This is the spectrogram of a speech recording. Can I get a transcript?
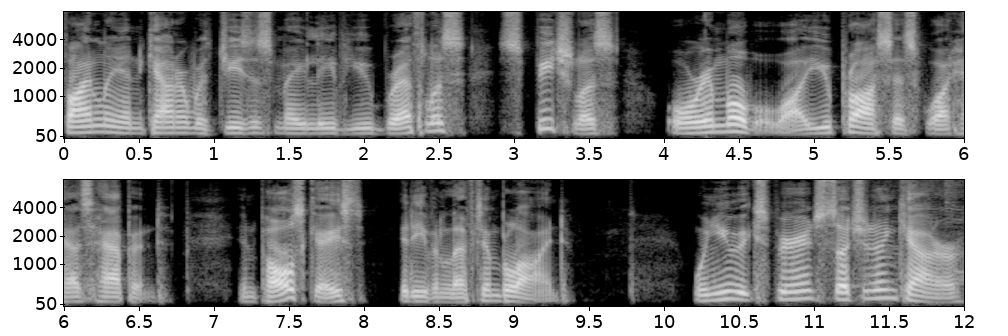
Finally, an encounter with Jesus may leave you breathless, speechless, or immobile while you process what has happened. In Paul's case, it even left him blind. When you experience such an encounter,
